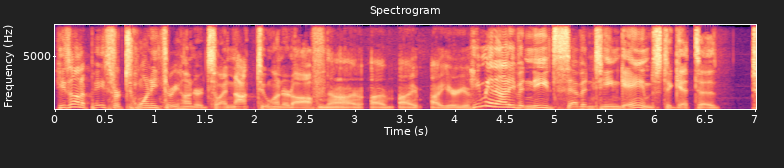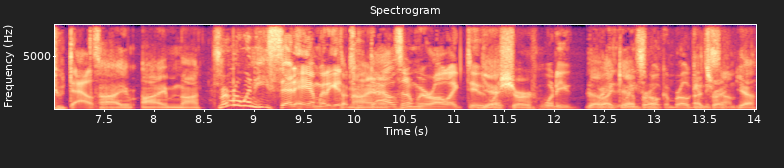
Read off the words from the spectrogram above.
He's on a pace for 2,300, so I knocked 200 off. No, I I I, I hear you. He may not even need 17 games to get to 2,000. I I'm not. Remember when he said, "Hey, I'm going to get Denying it. 2,000," and we were all like, "Dude, Yeah, like, sure. What are you? Yeah, like yeah, you bro. smoking, bro? Give That's me right. some." Yeah,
